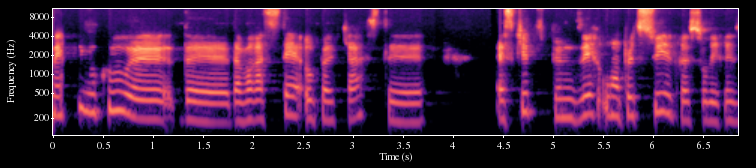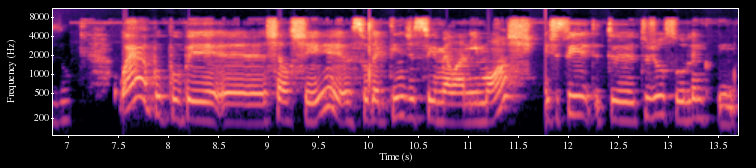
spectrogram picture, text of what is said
Merci beaucoup euh, d'avoir assisté au podcast. Euh, est-ce que tu peux me dire où on peut te suivre sur les réseaux? Oui, vous pouvez euh, chercher sur LinkedIn, je suis Mélanie Moche et je suis toujours sur LinkedIn.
